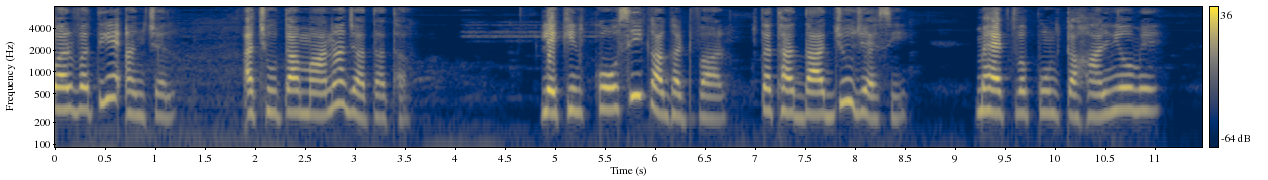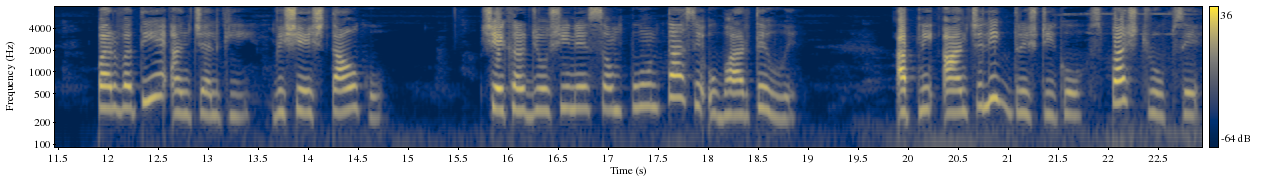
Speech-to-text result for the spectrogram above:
पर्वतीय अंचल अछूता माना जाता था। लेकिन कोसी का घटवार तथा दाजू जैसी महत्वपूर्ण कहानियों में पर्वतीय अंचल की विशेषताओं को शेखर जोशी ने संपूर्णता से उभारते हुए अपनी आंचलिक दृष्टि को स्पष्ट रूप से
